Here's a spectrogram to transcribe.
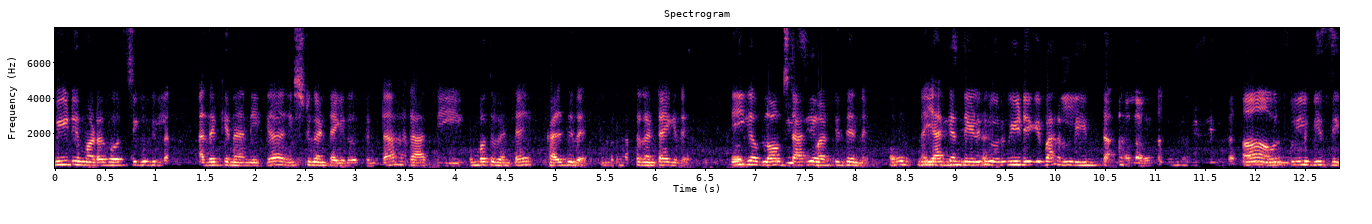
ವಿಡಿಯೋ ಮಾಡೋ ಹೋಗಿ ಸಿಗುದಿಲ್ಲ. ಅದಕ್ಕೆ ನಾನೀಗ ಇಷ್ಟು ಗಂಟೆ ಆಗಿದೆ ಗೊತ್ತುಂಟಾ? ರಾತ್ರಿ ಒಂಬತ್ತು ಗಂಟೆ ಕಳೆದಿದೆ. ಹತ್ತು ಗಂಟೆ ಆಗಿದೆ. ಈಗ ಬ್ಲಾಗ್ ಸ್ಟಾರ್ಟ್ ಮಾಡ್ತಿದ್ದೇನೆ. ಯಾಕೆಂತ ಹೇಳಿದ್ರೆ ಅವ್ರು ವಿಡಿಯೋಗೆ ಬರಲಿ ಅಂತ. ಹಾ ಅವ್ರು ಫುಲ್ ಬಿಸಿ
